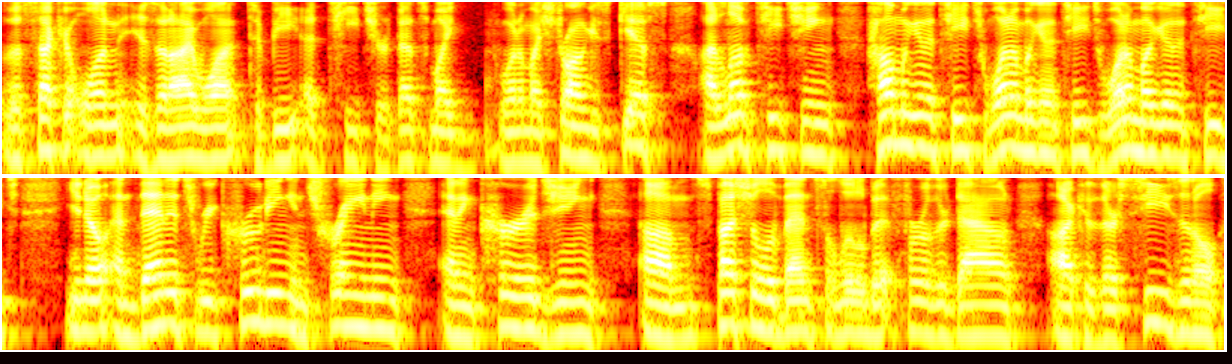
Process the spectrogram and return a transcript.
The second one is that I want to be a teacher. That's my one of my strongest gifts. I love teaching. How am I going to teach? What am I going to teach? What am I going to teach? You know, and then it's recruiting and training and encouraging um, special events a little bit further down because uh, they're seasonal.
